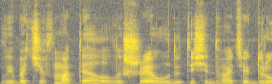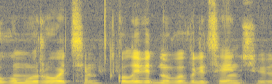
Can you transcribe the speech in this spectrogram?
вибачив Матtel лише у 2022 році, коли відновив ліцензію.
